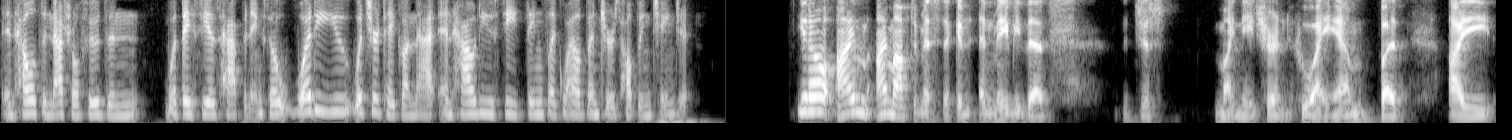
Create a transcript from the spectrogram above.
in health and natural foods and what they see is happening. So, what do you? What's your take on that, and how do you see things like Wild Ventures helping change it? You know, I'm I'm optimistic, and and maybe that's just my nature and who I am, but. I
